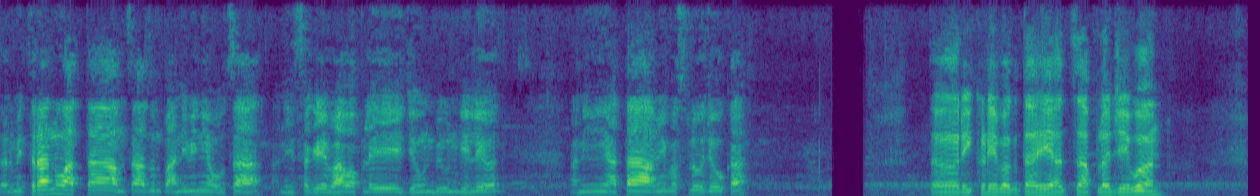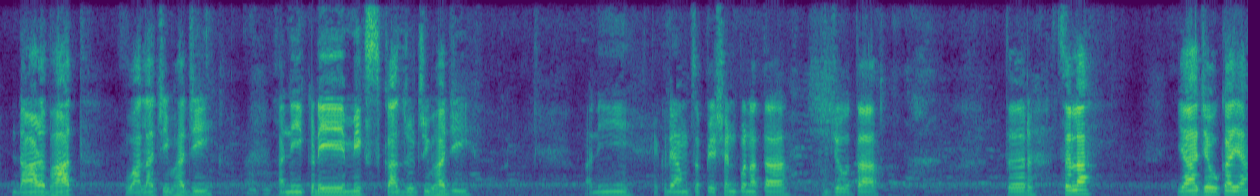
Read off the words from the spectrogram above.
तर मित्रांनो आता आमचा अजून पाणी बिनी होऊचा आणि सगळे भाव आपले जेवून बिवून गेले होत. आणि आता आम्ही बसलो जेव का? तर इकडे बघता हे आजचं आपलं जेवण. डाळ भात वालाची भाजी आणि इकडे मिक्स काजूची भाजी. आणि इकडे आमचं पेशंट पण आता जेवता. तर चला या जेव का या.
